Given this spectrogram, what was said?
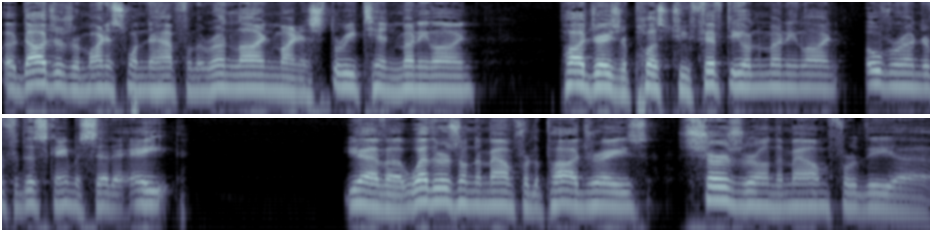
uh, Dodgers are minus one and a half on the run line, minus 310 money line. Padres are plus 250 on the money line. Over under for this game is set at eight. You have uh, Weathers on the mound for the Padres, Scherzer on the mound for the uh,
